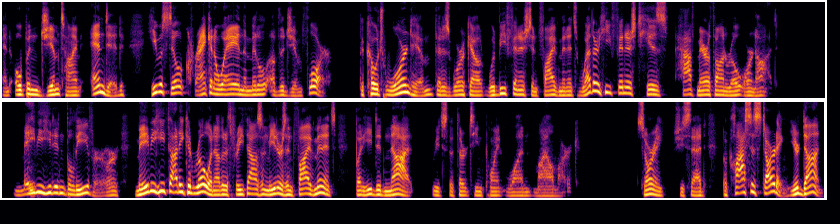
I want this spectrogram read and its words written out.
and open gym time ended, he was still cranking away in the middle of the gym floor. The coach warned him that his workout would be finished in five minutes, whether he finished his half marathon row or not. Maybe he didn't believe her, or maybe he thought he could row another 3,000 meters in five minutes, but he did not reach the 13.1 mile mark. Sorry, she said, but class is starting. You're done.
